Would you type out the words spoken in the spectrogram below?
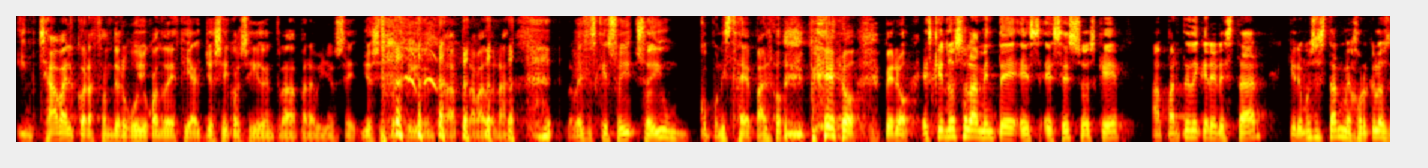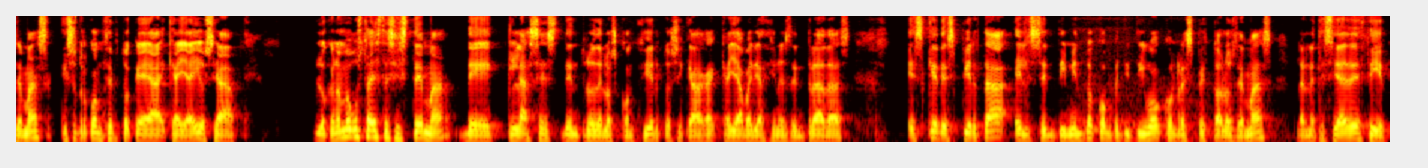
hinchaba el corazón de orgullo cuando decía, yo sí he conseguido entrada para Beyoncé, yo sí he conseguido entrada para Madonna. ¿Lo ves? Es que soy, soy un comunista de palo, pero, pero es que no solamente es, es eso, es que aparte de querer estar, queremos estar mejor que los demás, es otro concepto que hay, que hay ahí. O sea, lo que no me gusta de este sistema de clases dentro de los conciertos y que, haga- que haya variaciones de entradas es que despierta el sentimiento competitivo con respecto a los demás. La necesidad de decir,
